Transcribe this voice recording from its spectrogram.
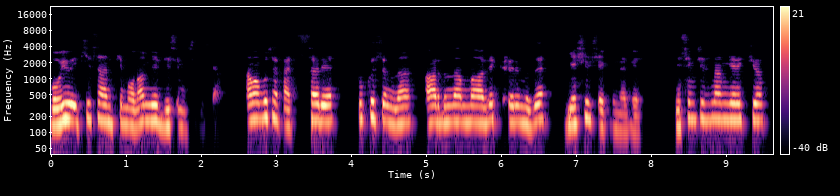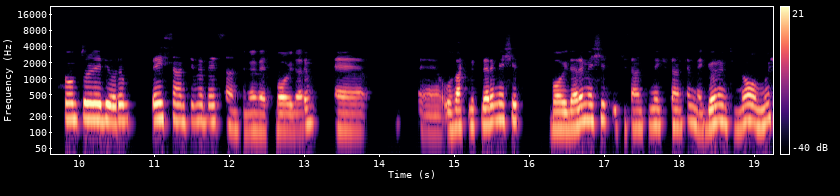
boyu 2 santim olan bir cisim çizeceğim. Ama bu sefer sarı, bu kısımda ardından mavi, kırmızı, yeşil şeklinde bir cisim çizmem gerekiyor. Kontrol ediyorum. 5 santime 5 santim evet boylarım. Ee, e, uzaklıklarım eşit. Boylarım eşit. 2 santim 2 santim ve görüntü ne olmuş?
